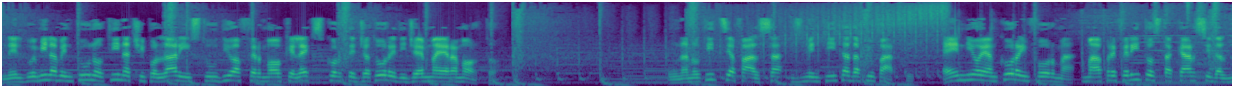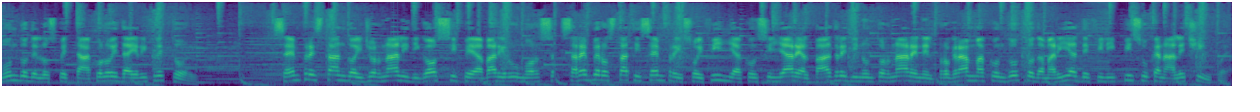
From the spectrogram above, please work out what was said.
Nel 2021 Tina Cipollari in studio affermò che l'ex corteggiatore di Gemma era morto. Una notizia falsa, smentita da più parti. Ennio è ancora in forma, ma ha preferito staccarsi dal mondo dello spettacolo e dai riflettori. Sempre stando ai giornali di gossip e a vari rumors, sarebbero stati sempre i suoi figli a consigliare al padre di non tornare nel programma condotto da Maria De Filippi su Canale 5.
